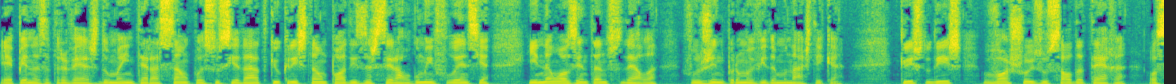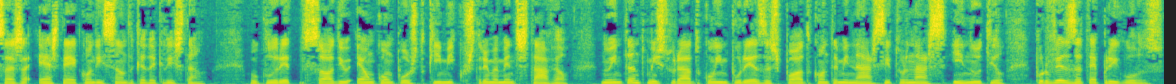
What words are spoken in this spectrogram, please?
É apenas através de uma interação com a sociedade que o cristão pode exercer alguma influência e não ausentando-se dela, fugindo para uma vida monástica. Cristo diz: Vós sois o sal da terra, ou seja, esta é a condição de cada cristão. O cloreto de sódio é um composto químico extremamente estável. No entanto, misturado com impurezas, pode contaminar-se e tornar-se inútil, por vezes até perigoso.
